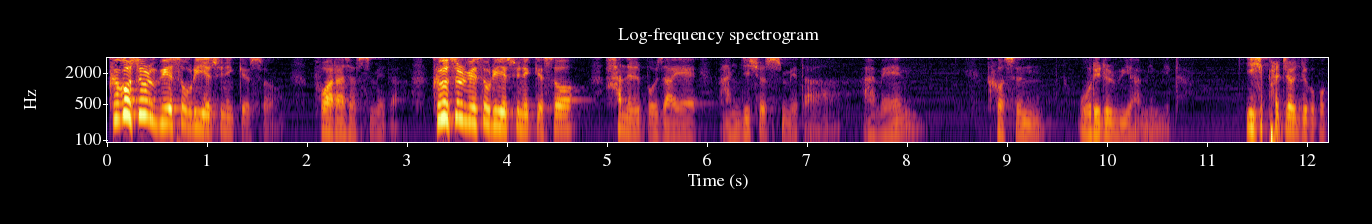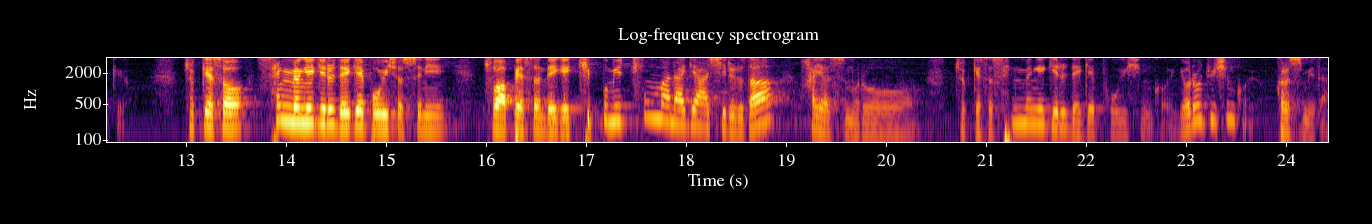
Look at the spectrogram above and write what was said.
그것을 위해서 우리 예수님께서 부활하셨습니다. 그것을 위해서 우리 예수님께서 하늘 보좌에 앉으셨습니다. 아멘. 그것은 우리를 위함입니다. 28절 읽어볼게요. 주께서 생명의 길을 내게 보이셨으니 주 앞에서 내게 기쁨이 충만하게 하시리로다 하였으므로 주께서 생명의 길을 내게 보이신 거예요. 열어주신 거예요. 그렇습니다.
